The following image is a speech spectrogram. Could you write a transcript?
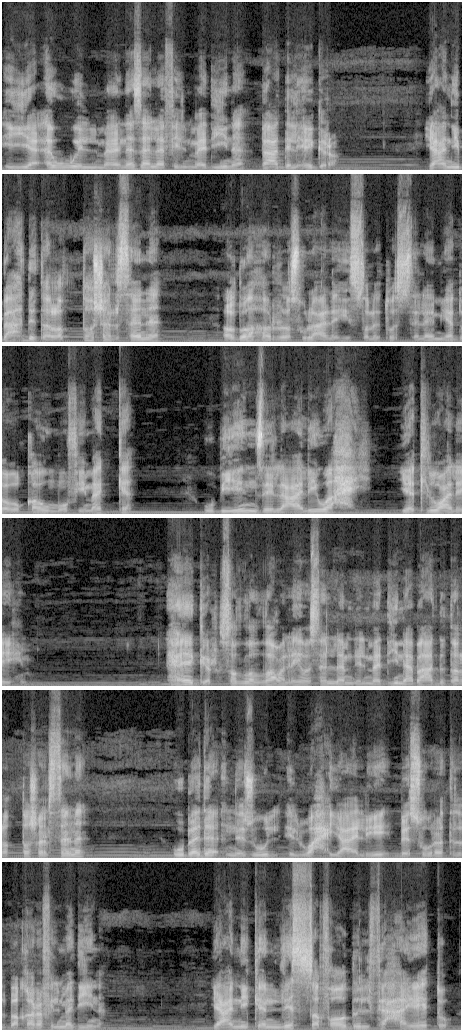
هي أول ما نزل في المدينة بعد الهجرة. يعني بعد 13 سنة قضاها الرسول عليه الصلاة والسلام يدعو قومه في مكة وبينزل عليه وحي يتلو عليهم. هاجر صلى الله عليه وسلم للمدينة بعد 13 سنة وبدأ نزول الوحي عليه بسورة البقرة في المدينة. يعني كان لسه فاضل في حياته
